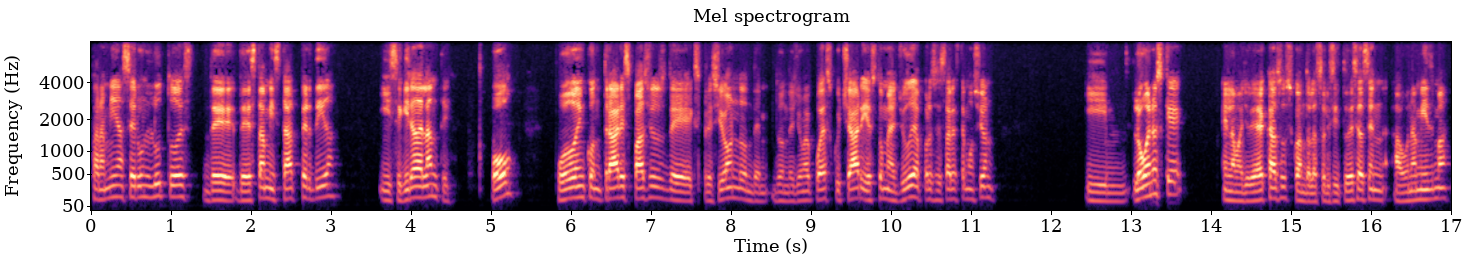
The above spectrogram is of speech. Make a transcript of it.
para mí hacer un luto de, esta amistad perdida y seguir adelante? ¿O puedo encontrar espacios de expresión donde, donde yo me pueda escuchar y esto me ayude a procesar esta emoción? Y lo bueno es que en la mayoría de casos, cuando las solicitudes se hacen a una misma,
